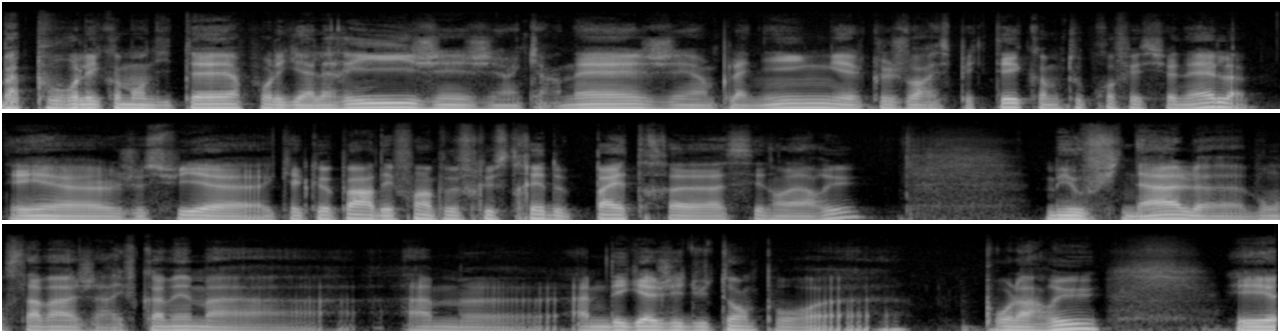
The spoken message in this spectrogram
bah, pour les commanditaires, pour les galeries. J'ai un carnet, j'ai un planning que je dois respecter comme tout professionnel. Et euh, je suis quelque part des fois un peu frustré de ne pas être assez dans la rue. Mais au final, bon, ça va, j'arrive quand même à, à, me, à me dégager du temps pour, pour la rue. Et,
